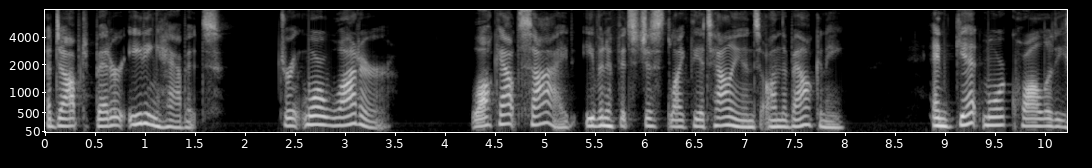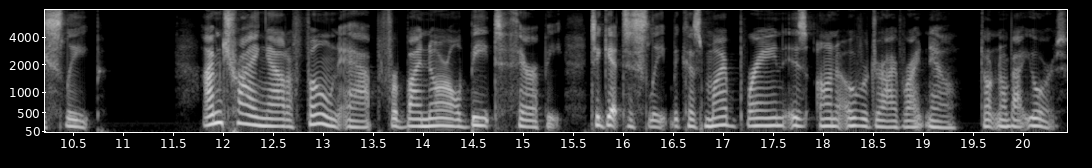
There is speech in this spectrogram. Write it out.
Adopt better eating habits. Drink more water. Walk outside, even if it's just like the Italians on the balcony. And get more quality sleep. I'm trying out a phone app for binaural beat therapy to get to sleep because my brain is on overdrive right now. Don't know about yours.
